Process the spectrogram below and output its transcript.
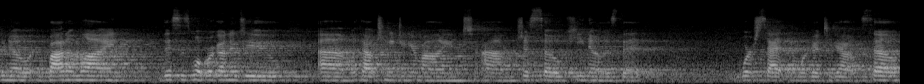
you know, bottom line, this is what we're going to do um, without changing your mind, um, just so he knows that we're set and we're good to go. So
